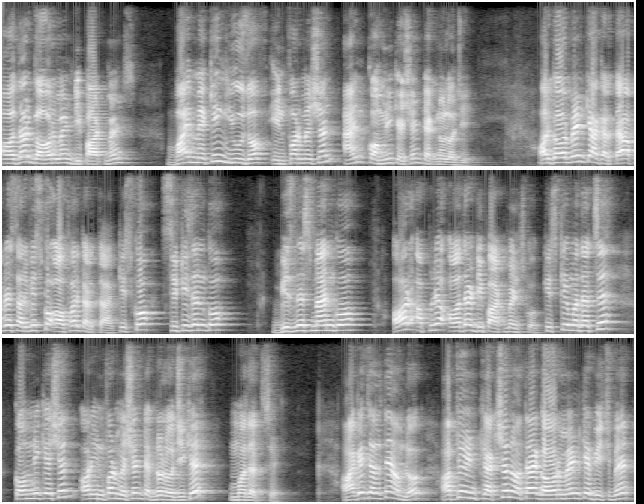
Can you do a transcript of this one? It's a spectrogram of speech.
other government departments by making use of information and communication technology और गवर्नमेंट क्या करता है? अपने सर्विस को ऑफ़र करता है। किसको? सिटीजन को बिजनेसमैन को और अपने अदर डिपार्टमेंट्स को। किसकी मदद से? कम्युनिकेशन और इंफॉर्मेशन टेक्नोलॉजी के मदद से। आगे चलते हैं हम लोग। अब जो इंट्रैक्शन होता है गवर्नमेंट के बीच में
